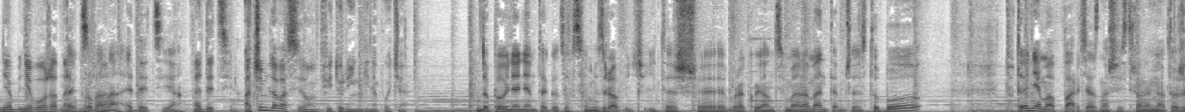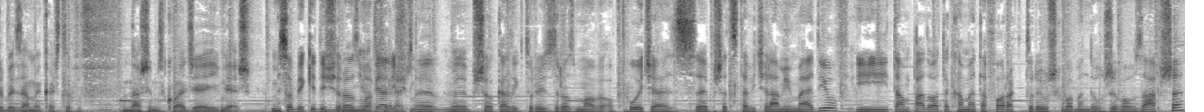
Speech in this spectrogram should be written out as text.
nie, nie było żadnego Tak problemu. zwana edycja. Edycja. A czym dla was są featuringi na płycie? Dopełnieniem tego, co chcemy zrobić i też e, brakującym elementem często, bo tutaj nie ma parcia z naszej strony na to, żeby zamykać to w, naszym składzie i wiesz, My sobie kiedyś rozmawialiśmy y, przy okazji którejś z rozmowy o płycie z przedstawicielami mediów i tam padła taka metafora, której już chyba będę używał zawsze,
